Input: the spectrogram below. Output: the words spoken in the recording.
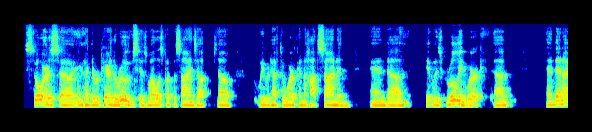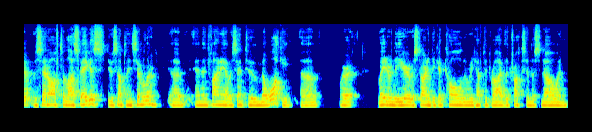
stores, uh, you had to repair the roofs as well as put the signs up. So we would have to work in the hot sun, and and uh, it was grueling work. And then I was sent off to Las Vegas, do something similar. Uh, and then finally, I was sent to Milwaukee, uh, where later in the year it was starting to get cold, and we'd have to drive the trucks in the snow, and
